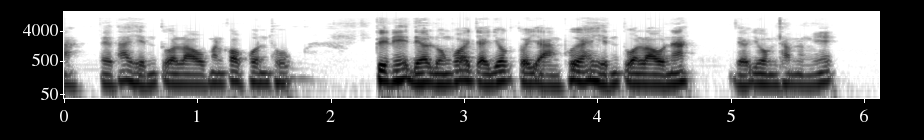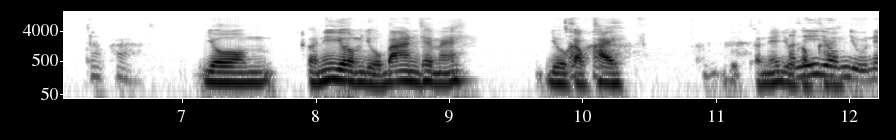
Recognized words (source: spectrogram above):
ล่ะ แต่ถ้าเห็นตัวเรามันก็พ้นทุกข์ทีนี้เดี๋ยวหลวงพ่อจะยกตัวอย่างเพื่อให้เห็นตัวเรานะเดี๋ยวโยมทำอย่างนี้เจ้าค่ะ โยมตอนนี้โยมอยู่บ้านใช่ไหมอยู่กับใคร ตอนนี้อยู่ตอนกับนี้ใคโยรมอยู่ใน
